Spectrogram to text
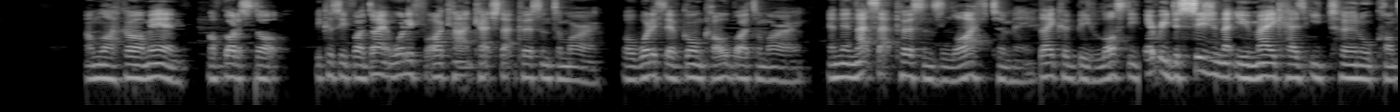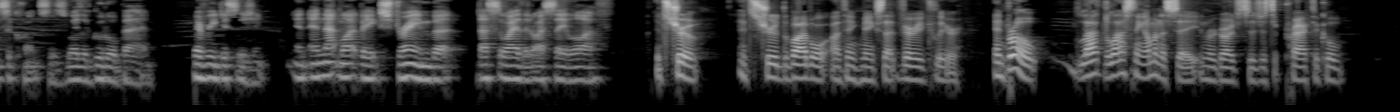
I'm like, oh man, I've got to stop because if I don't, what if I can't catch that person tomorrow, or what if they've gone cold by tomorrow? And then that's that person's life to me. They could be lost. Every decision that you make has eternal consequences, whether good or bad. Every decision. And, and that might be extreme, but that's the way that I see life. It's true. It's true. The Bible, I think, makes that very clear. And, bro, la- the last thing I'm going to say in regards to just a practical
